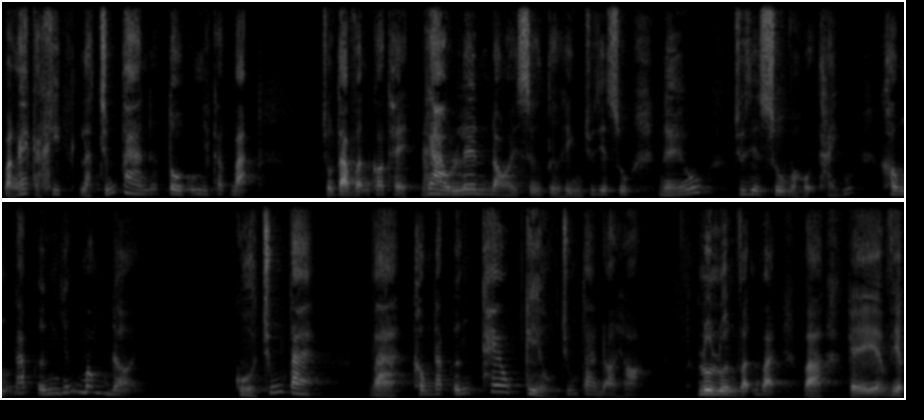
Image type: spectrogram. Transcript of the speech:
và ngay cả khi là chúng ta nữa tôi cũng như các bạn chúng ta vẫn có thể gào lên đòi xử tử hình Chúa Giêsu nếu Chúa Giêsu và hội thánh không đáp ứng những mong đợi của chúng ta và không đáp ứng theo kiểu chúng ta đòi hỏi. Luôn luôn vẫn vậy và cái việc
